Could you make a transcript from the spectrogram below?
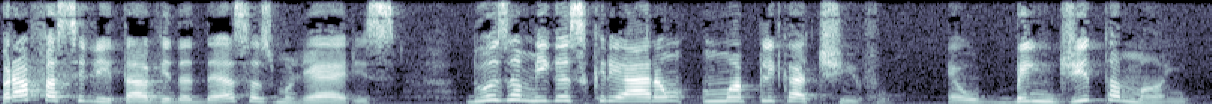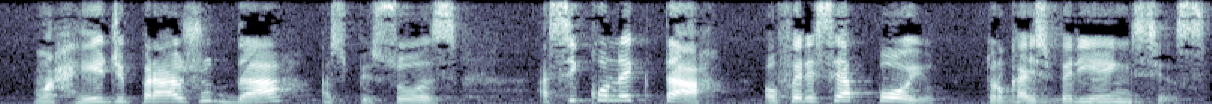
Para facilitar a vida dessas mulheres, duas amigas criaram um aplicativo. É o Bendita Mãe, uma rede para ajudar as pessoas a se conectar, a oferecer apoio, trocar experiências.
